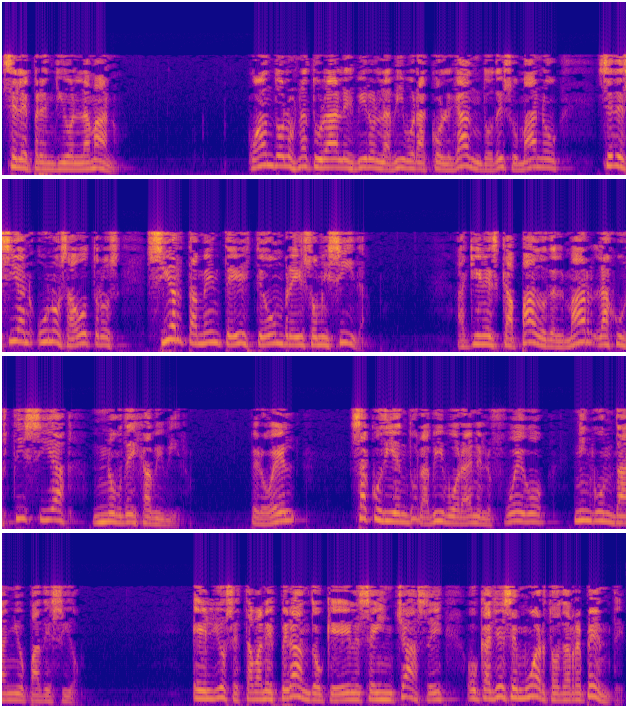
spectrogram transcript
se le prendió en la mano. Cuando los naturales vieron la víbora colgando de su mano, se decían unos a otros, ciertamente este hombre es homicida, a quien escapado del mar la justicia no deja vivir. Pero él, sacudiendo la víbora en el fuego, ningún daño padeció. Ellos estaban esperando que él se hinchase o cayese muerto de repente.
